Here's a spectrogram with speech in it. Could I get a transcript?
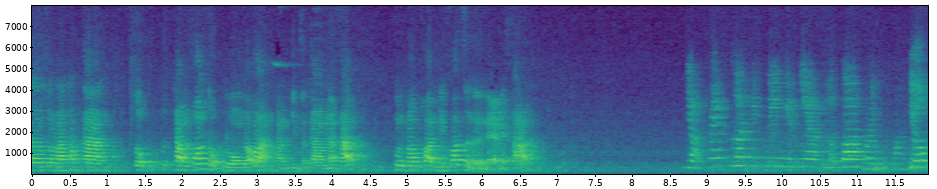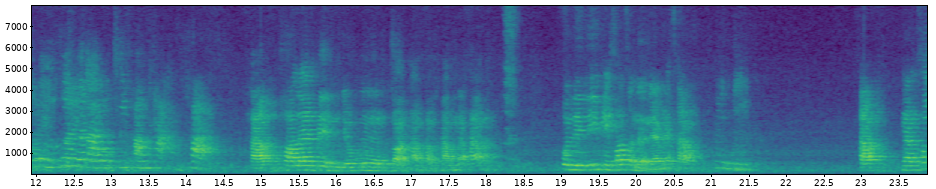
เราจะมาทำการตกทำข้อตกลงระหว่างทำกิจกรรมนะครับ คุณปอพรมีข้อเสนอแนะไหมครับ อยากให้เพื่อนนิ่งๆเงียบๆแล้วก็ยกมือขึ้นเวลาที่คำถามค่ะ ครับข้อแรกเป็นยกมือก่อนถามคำถามนะครับ คุณลิลลี่มีข้อเสนอแนะไหมครับ ไม่มีครับงั้นข้อ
